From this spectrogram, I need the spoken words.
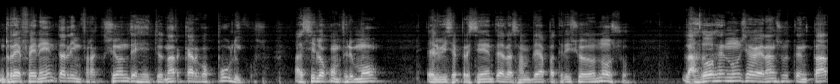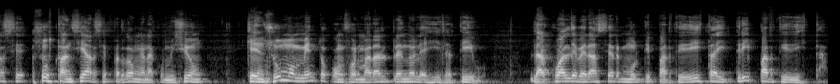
referente a la infracción de gestionar cargos públicos. Así lo confirmó el vicepresidente de la Asamblea, Patricio Donoso. Las dos denuncias deberán sustentarse, sustanciarse perdón, en la comisión que en su momento conformará el Pleno Legislativo, la cual deberá ser multipartidista y tripartidista.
